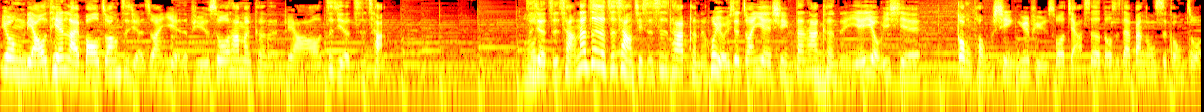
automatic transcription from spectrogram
用聊天来包装自己的专业的，比如说他们可能聊自己的职场，自己的职场。那这个职场其实是他可能会有一些专业性，但他可能也有一些共同性。因为比如说，假设都是在办公室工作，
